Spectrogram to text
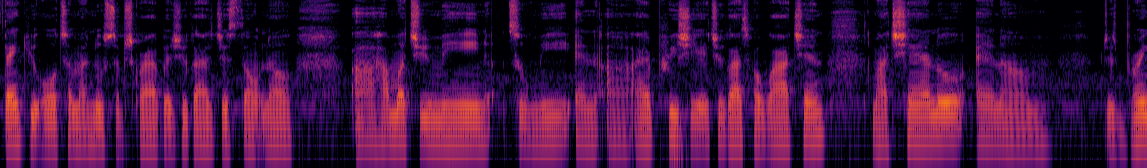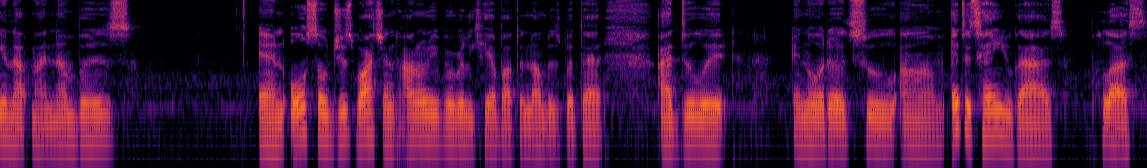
thank you all to my new subscribers. You guys just don't know uh, how much you mean to me, and uh, I appreciate you guys for watching my channel and um, just bringing up my numbers and also just watching. I don't even really care about the numbers, but that I do it in order to um, entertain you guys. Plus,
